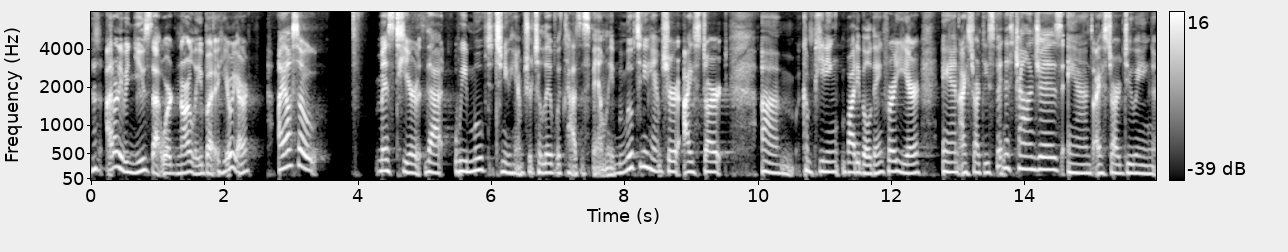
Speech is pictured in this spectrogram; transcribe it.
I don't even use that word gnarly, but here we are. I also missed here that we moved to New Hampshire to live with Taz's family. We moved to New Hampshire. I start um, competing bodybuilding for a year and I start these fitness challenges and I start doing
